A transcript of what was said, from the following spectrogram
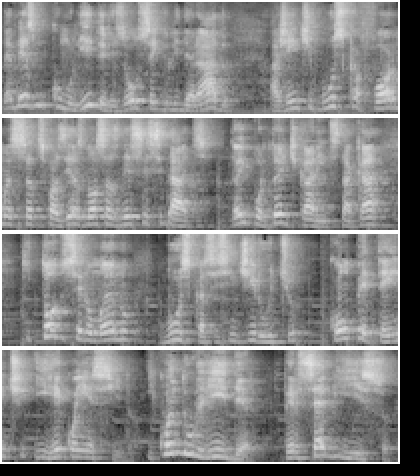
né, mesmo como líderes ou sendo liderado, a gente busca formas de satisfazer as nossas necessidades. Então é importante, Karen, destacar que todo ser humano busca se sentir útil, competente e reconhecido. E quando o líder percebe isso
